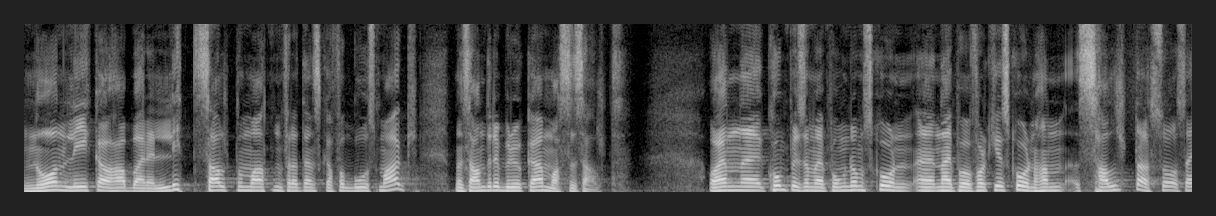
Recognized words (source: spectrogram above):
Noen liker å ha bare litt salt på maten for at den skal få god smak, mens andre bruker masse salt. Og en eh, kompis som er på eh, nei, på folkehøyskolen, han salta så å si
